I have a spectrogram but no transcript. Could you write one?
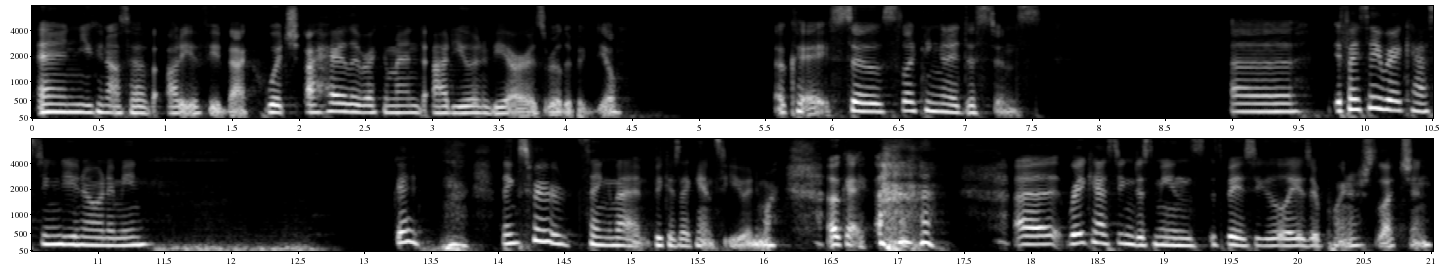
And you can also have audio feedback, which I highly recommend audio in VR is a really big deal. Okay, so selecting at a distance. Uh, if I say raycasting, do you know what I mean? Okay, thanks for saying that because I can't see you anymore. Okay. Uh, raycasting just means it's basically laser pointer selection.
